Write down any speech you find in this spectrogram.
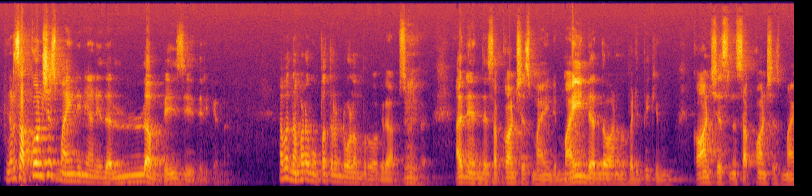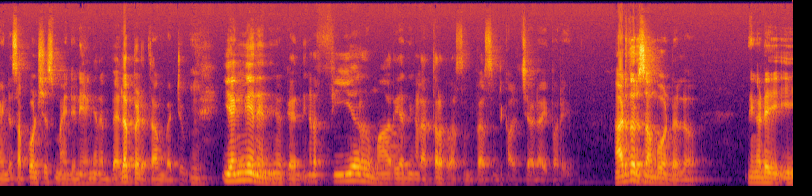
നിങ്ങളുടെ സബ് കോൺഷ്യസ് മൈൻഡിനെയാണ് ഇതെല്ലാം ബേസ് ചെയ്തിരിക്കുന്നത്. അപ്പോൾ നമ്മുടെ മുപ്പത്തിരണ്ടോളം പ്രോഗ്രാംസ് ഉണ്ട്. അതിനെന്ത് സബ് കോൺഷ്യസ് മൈൻഡ് മൈൻഡ് എന്താണെന്ന് പഠിപ്പിക്കും? കോൺഷ്യസിന് സബ് കോൺഷ്യസ് മൈൻഡ് സബ് കോൺഷ്യസ് മൈൻഡിനെ എങ്ങനെ ബലപ്പെടുത്താൻ പറ്റും? എങ്ങനെ നിങ്ങൾക്ക് നിങ്ങളുടെ ഫിയർ മാറിയാൽ നിങ്ങൾ എത്ര പെർസെന്റ് പെർസെന്റ് കൾച്ചേർഡായി പറയും? അടുത്തൊരു സംഭവം ഉണ്ടല്ലോ. നിങ്ങളുടെ ഈ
